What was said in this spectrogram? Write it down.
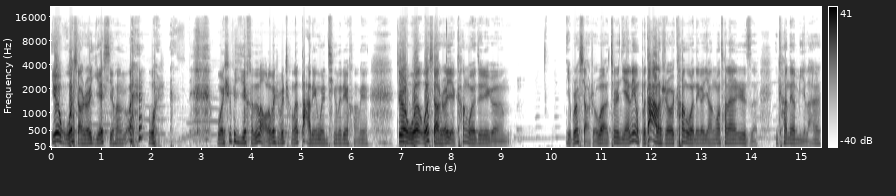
因为我小时候也喜欢过。我我是不是已经很老了？为什么成了大龄文青的这个行列？就是我我小时候也看过这个。也不是小时候吧，就是年龄不大的时候看过那个《阳光灿烂的日子》，你看那个米兰，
